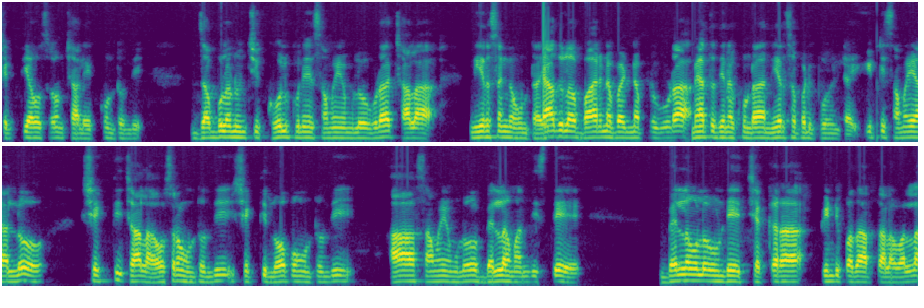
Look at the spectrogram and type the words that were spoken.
శక్తి అవసరం చాలా ఎక్కువ ఉంటుంది. జబ్బుల నుంచి కోలుకునే సమయంలో కూడా చాలా నీరసంగా ఉంటాయి. వ్యాధుల బారిన పడినప్పుడు కూడా మేత తినకుండా నీరసపడిపోయి ఉంటాయి ఇట్టి సమయాల్లో శక్తి చాలా అవసరం ఉంటుంది. శక్తి లోపం ఉంటుంది. ఆ సమయంలో బెల్లం అందిస్తే బెల్లంలో ఉండే చక్కెర పిండి పదార్థాల వల్ల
